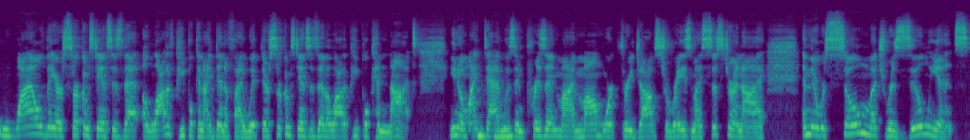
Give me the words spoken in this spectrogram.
while they are circumstances that a lot of people can identify with, they're circumstances that a lot of people cannot. You know, my dad mm-hmm. was in prison. My mom worked three jobs to raise my sister and I. And there was so much resilience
